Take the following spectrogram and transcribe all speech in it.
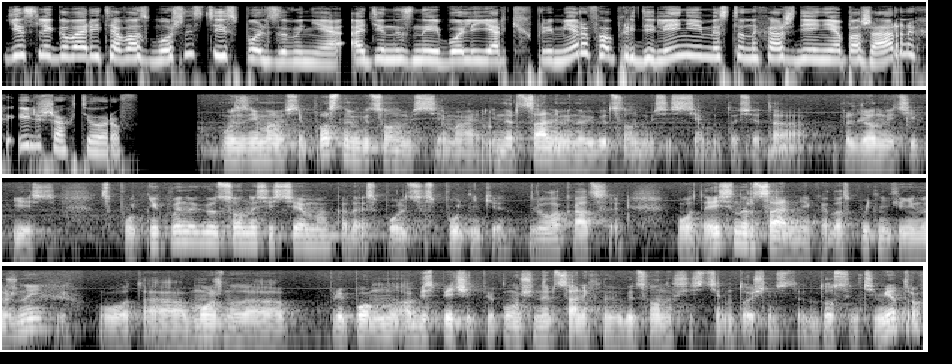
Если говорить о возможности использования, один из наиболее ярких примеров – определение местонахождения пожарных или шахтеров. Мы занимаемся не просто навигационными системами, а инерциальными навигационными системами. То есть это определенный тип. Есть спутниковая навигационная система, когда используются спутники для локации. Вот. А есть инерциальные, когда спутники не нужны. Вот. А можно при, ну, обеспечить при помощи инерциальных навигационных систем точность до сантиметров.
